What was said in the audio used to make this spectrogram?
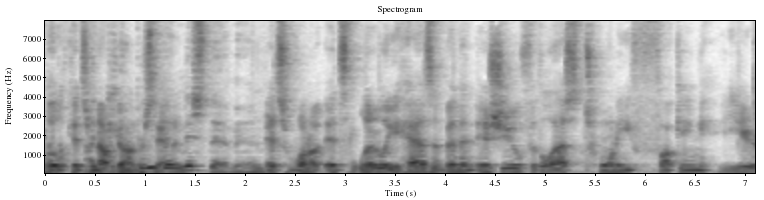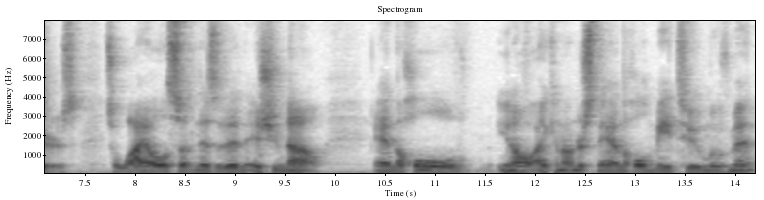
Little kids are never gonna understand I it. missed that, man. It's one of it's literally hasn't been an issue for the last twenty fucking years. So why all of a sudden is it an issue now? And the whole you know, I can understand the whole Me Too movement,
